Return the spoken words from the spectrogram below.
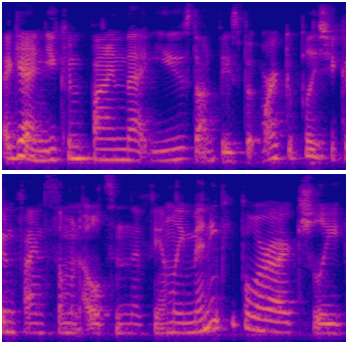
Again, you can find that used on Facebook Marketplace. You can find someone else in the family. Many people are actually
